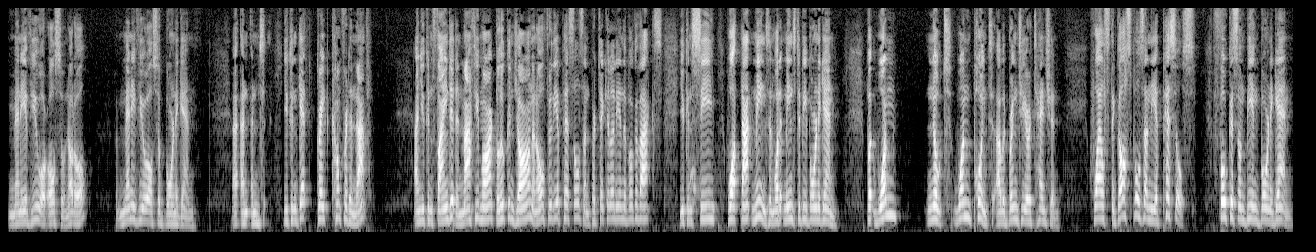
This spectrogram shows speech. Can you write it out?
Many of you are also, not all, but many of you are also born again. And, and you can get great comfort in that. And you can find it in Matthew, Mark, Luke, and John, and all through the epistles, and particularly in the book of Acts. You can see what that means and what it means to be born again. But one note, one point I would bring to your attention. Whilst the Gospels and the epistles focus on being born again,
